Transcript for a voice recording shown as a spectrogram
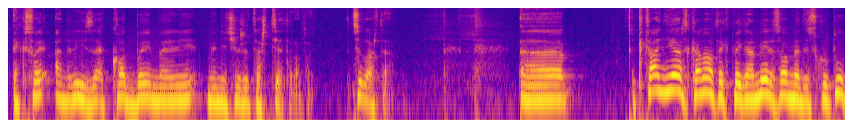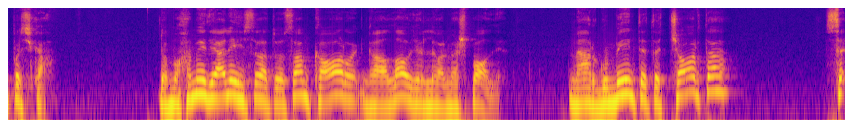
e kësoj analize ka të bëjë me një, me një çështje tjetër, atëherë. Cila është ajo? Këta njerëz kanë ardhë te Pejgamberi alejhi selam me diskutu për çka? Do Muhammedi alejhi salatu ve selam ka ardhë nga Allahu xhelle ve ala me shpallje, me argumente të qarta se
